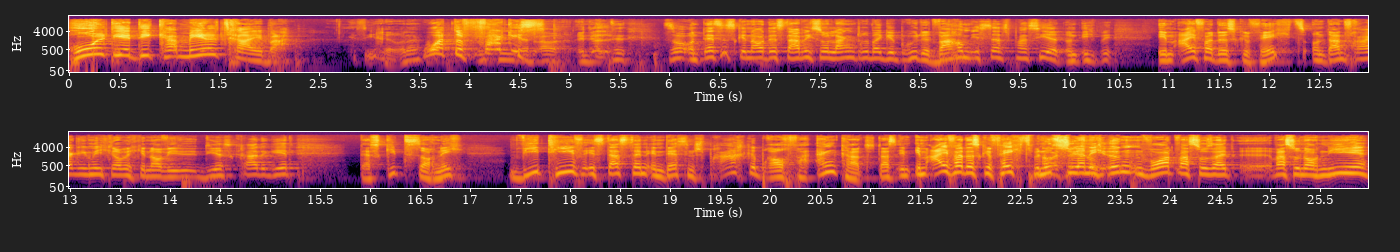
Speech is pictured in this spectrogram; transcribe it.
hol dir die Kameltreiber. ist irre, oder? What the fuck ist... So, und das ist genau das, da habe ich so lange drüber gebrütet. Warum ist das passiert? Und ich im Eifer des Gefechts, und dann frage ich mich, glaube ich, genau wie dir es gerade geht, das gibt's doch nicht. Wie tief ist das denn in dessen Sprachgebrauch verankert? Das im, Im Eifer des Gefechts benutzt du ja nicht irgendein Wort, was du seit, äh, was du noch nie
